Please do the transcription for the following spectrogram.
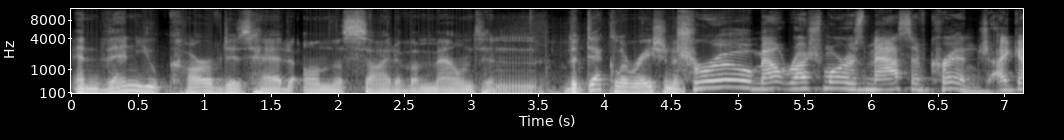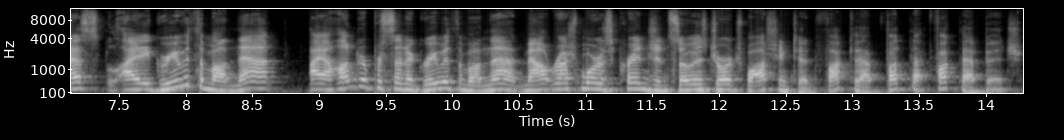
And then you carved his head on the side of a mountain. The Declaration of True, Mount Rushmore is massive cringe. I guess I agree with him on that. I 100% agree with him on that. Mount Rushmore is cringe and so is George Washington. Fuck that, fuck that, fuck that bitch.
